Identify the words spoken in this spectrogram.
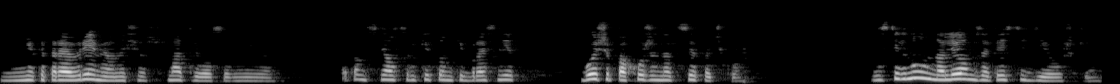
Некоторое время он еще всматривался в нее. Потом снял с руки тонкий браслет, больше похожий на цепочку. Застегнул на левом запястье девушки.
